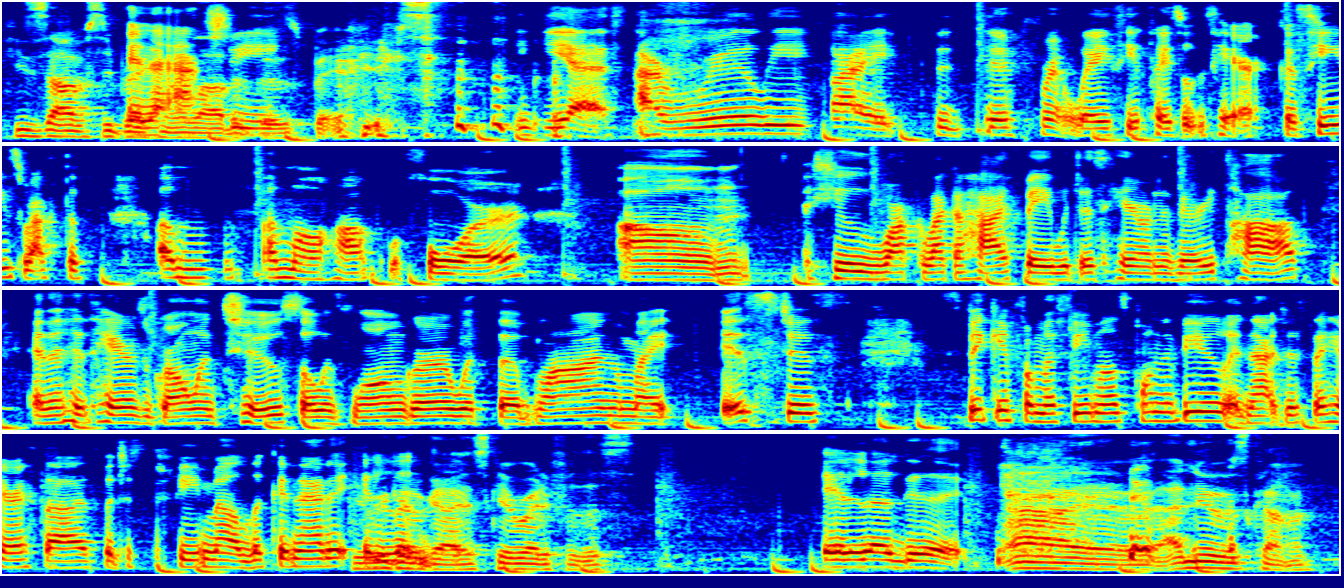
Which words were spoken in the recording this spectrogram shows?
he's obviously breaking a lot of those barriers. Yes, I really like the different ways he plays with his hair because he's rocked a, a, a mohawk before. Um, he'll rock like a high fade with his hair on the very top, and then his hair is growing too, so it's longer with the blonde. I'm like, it's just speaking from a female's point of view, and not just the hair size, but just the female looking at it. Here it we go, guys. Get ready for this. it look good. Ah, yeah, yeah, I knew it was coming.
